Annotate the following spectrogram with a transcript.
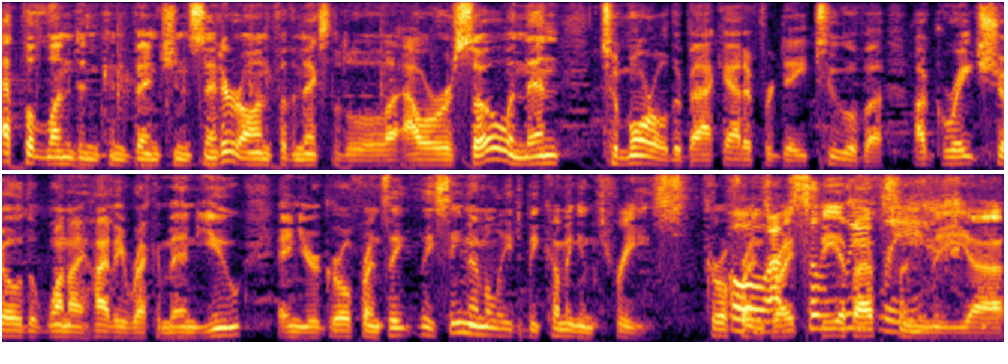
at the London Convention Center on for the next little hour or so. And then tomorrow they're back at it for day two of a, a great show that one I highly recommend. You and your girlfriends, they, they seem, Emily, to be coming in threes. Girlfriends, oh, right? The BFFs and the, uh,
